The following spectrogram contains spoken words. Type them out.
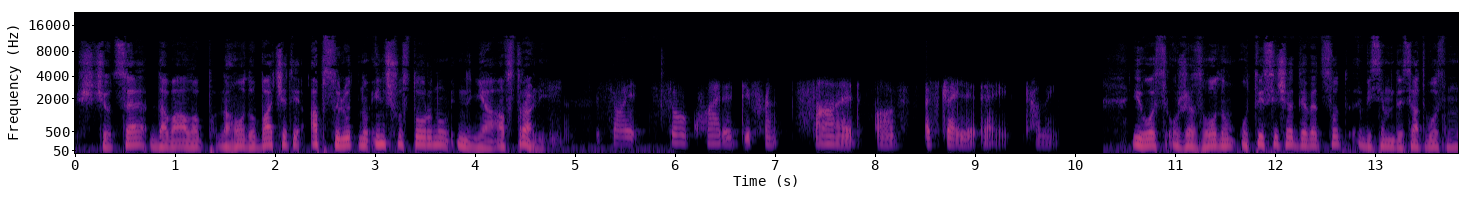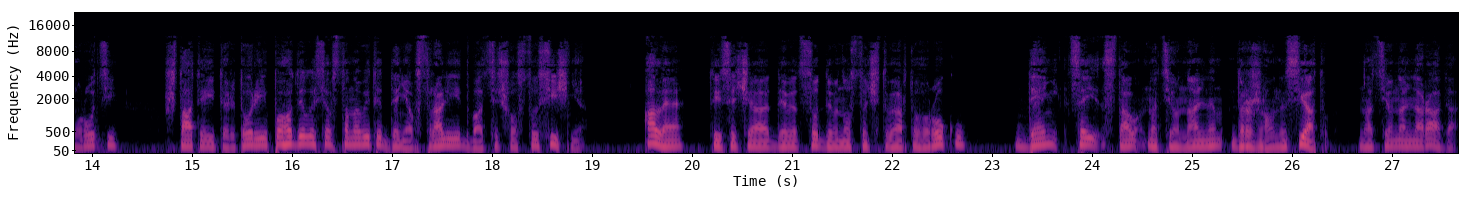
що це давало б нагоду бачити абсолютно іншу сторону Дня Австралії. І ось уже згодом у 1988 році штати і території погодилися встановити День Австралії 26 січня. Але 1994 року день цей став національним державним святом. Національна рада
